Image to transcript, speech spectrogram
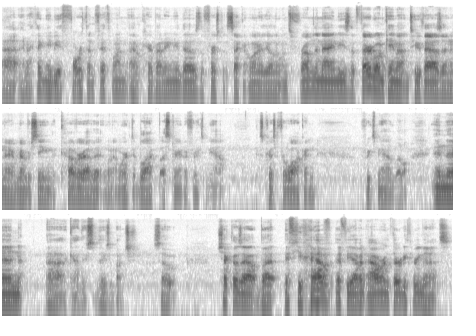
Uh, and I think maybe the fourth and fifth one. I don't care about any of those. The first and second one are the only ones from the 90s. The third one came out in 2000, and I remember seeing the cover of it when I worked at Blockbuster, and it freaks me out because Christopher Walken freaks me out a little. And then uh, God, there's there's a bunch. So check those out. But if you have if you have an hour and thirty three minutes,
